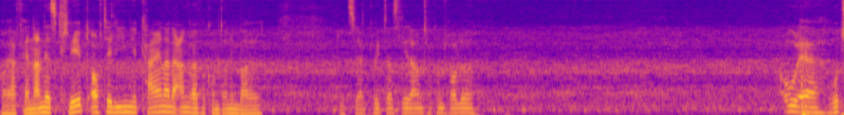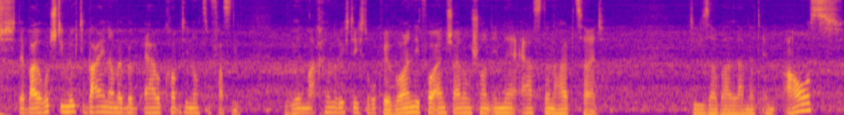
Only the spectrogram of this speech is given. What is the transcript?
Ja, Fernandes klebt auf der Linie. Keiner der Angreifer kommt an den Ball. Duziak kriegt das Leder unter Kontrolle. Oh, er rutscht, der Ball rutscht ihm durch die Beine, aber er bekommt ihn noch zu fassen. Wir machen richtig Druck. Wir wollen die Vorentscheidung schon in der ersten Halbzeit. Dieser Ball landet im Aus.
